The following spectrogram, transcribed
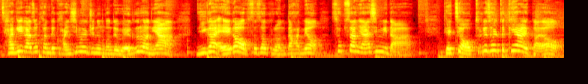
자기 가족한테 관심을 주는 건데 왜 그러냐? 네가 애가 없어서 그런다 하며 속상해 하십니다. 대체 어떻게 설득해야 할까요?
